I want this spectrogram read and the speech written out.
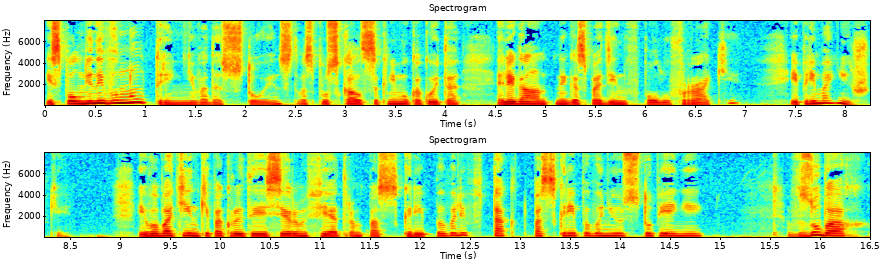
исполненный внутреннего достоинства, спускался к нему какой-то элегантный господин в полуфраке и при манишке. Его ботинки, покрытые серым фетром, поскрипывали в такт поскрипыванию ступеней. В зубах,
